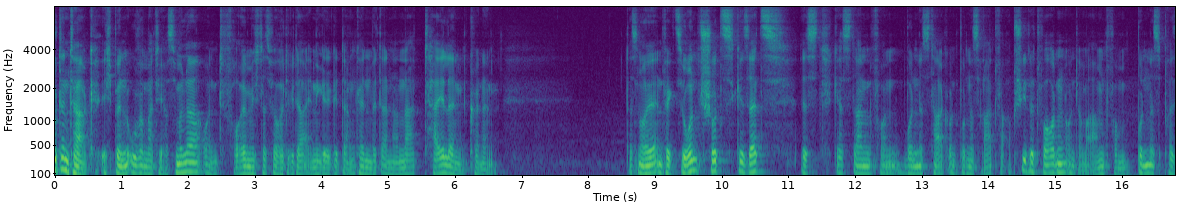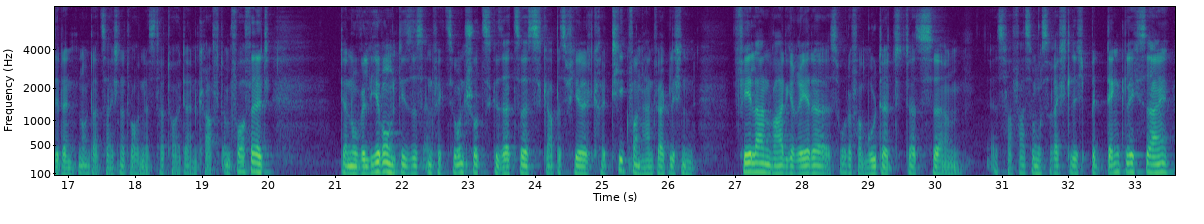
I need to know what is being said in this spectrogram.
Guten Tag, ich bin Uwe Matthias Müller und freue mich, dass wir heute wieder einige Gedanken miteinander teilen können. Das neue Infektionsschutzgesetz ist gestern von Bundestag und Bundesrat verabschiedet worden und am Abend vom Bundespräsidenten unterzeichnet worden ist, tritt heute in Kraft. Im Vorfeld der Novellierung dieses Infektionsschutzgesetzes gab es viel Kritik von handwerklichen Fehlern war die Rede. Es wurde vermutet, dass ähm, es verfassungsrechtlich bedenklich sei.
